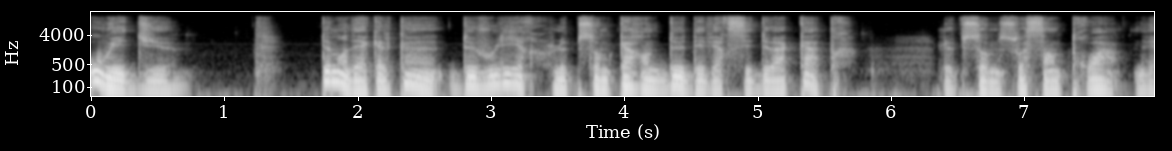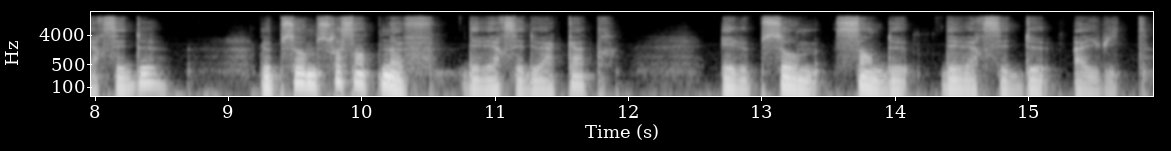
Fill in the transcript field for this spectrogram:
Où est Dieu? Demandez à quelqu'un de vous lire le psaume 42 des versets 2 à 4, le psaume 63 verset 2, le psaume 69 des versets 2 à 4 et le psaume 102 des versets 2 à 8.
